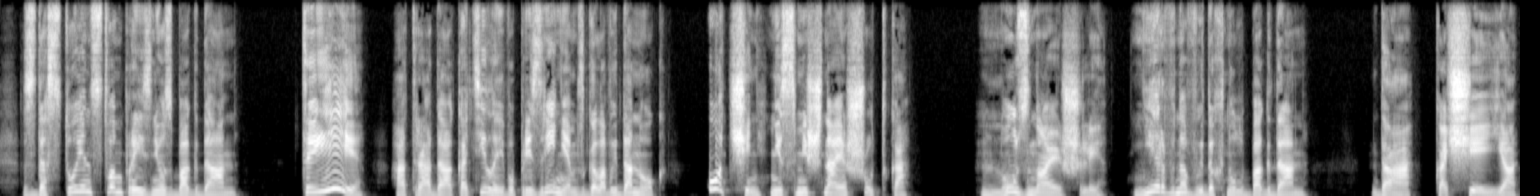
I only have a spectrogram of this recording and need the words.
— с достоинством произнес Богдан. «Ты?» — отрада окатила его презрением с головы до ног. «Очень несмешная шутка». «Ну, знаешь ли», — нервно выдохнул Богдан. «Да, Кощей я,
